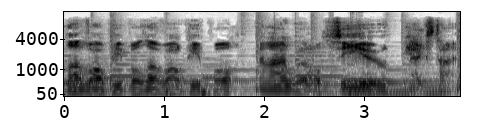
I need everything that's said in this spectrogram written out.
love all people, love all people, and I will see you next time.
